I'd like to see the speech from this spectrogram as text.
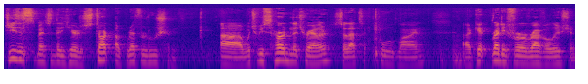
Jesus mentioned that he's here to start a revolution, uh, which we heard in the trailer. So that's a cool line. Uh, get ready for a revolution.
